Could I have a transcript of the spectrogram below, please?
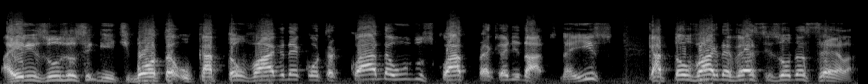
Aí eles usam o seguinte: bota o capitão Wagner contra cada um dos quatro pré-candidatos, não é isso? Capitão Wagner versus Isolda Sela,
